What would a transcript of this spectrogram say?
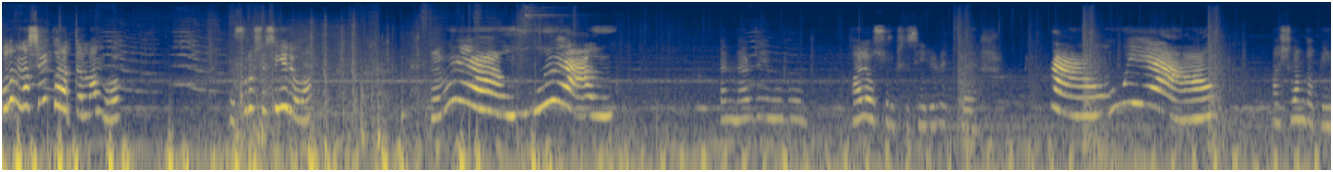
Oğlum nasıl bir karakter lan bu? Usuruk sesi geliyor lan. Ben neredeyim oğlum? Hala osuruk sesi geliyor evet böyle. Aç lan kapıyı.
